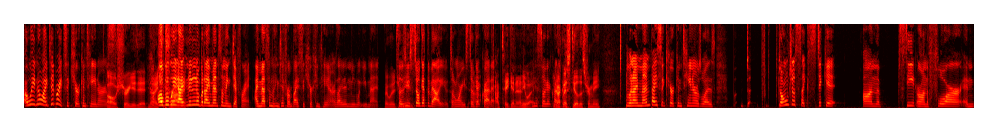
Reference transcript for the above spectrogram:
oh wait no I did write secure containers. Oh, sure you did. Nice. oh but wait I no no no but I meant something different. I meant something different by secure containers. I didn't mean what you meant. Wait, what So you you still get the value. Don't worry, you still get credit. I'm, I'm taking it anyway. You still get You're credit. not going to steal this from me. what I meant by secure containers was d- don't just like stick it on the seat or on the floor and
